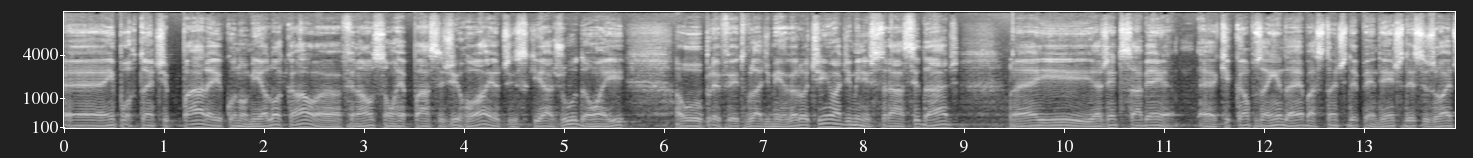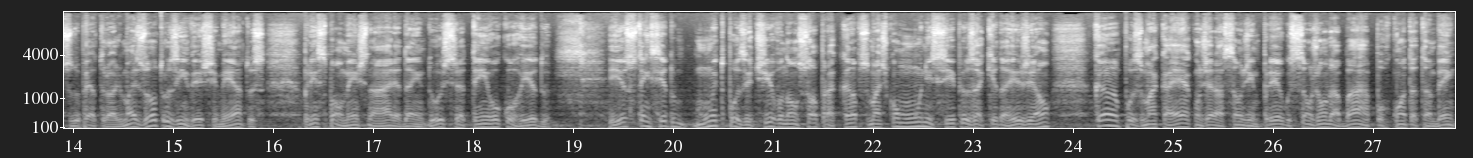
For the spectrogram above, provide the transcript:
é, importante para a economia local, afinal são repasses de royalties que ajudam aí o prefeito Vladimir Garotinho a administrar a cidade, né? E a gente sabe é, que Campos ainda é bastante dependente desses royalties do petróleo, mas outros investimentos, principalmente na área da indústria, têm ocorrido. E isso tem sido muito positivo não só para Campos, mas como municípios aqui da região. Campos, Macaé com geração de empregos, São João da Barra por conta também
